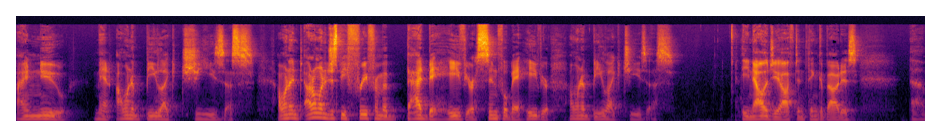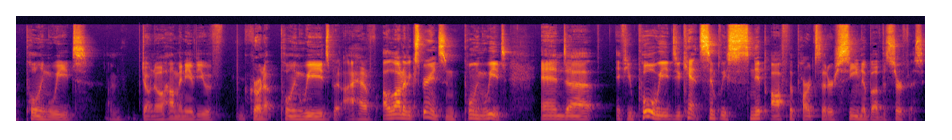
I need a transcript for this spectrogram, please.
I knew, man, I want to be like Jesus. I want to I don't want to just be free from a bad behavior, a sinful behavior. I want to be like Jesus. The analogy I often think about is uh, pulling weeds. I don't know how many of you have grown up pulling weeds, but I have a lot of experience in pulling weeds. And uh, if you pull weeds, you can't simply snip off the parts that are seen above the surface.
